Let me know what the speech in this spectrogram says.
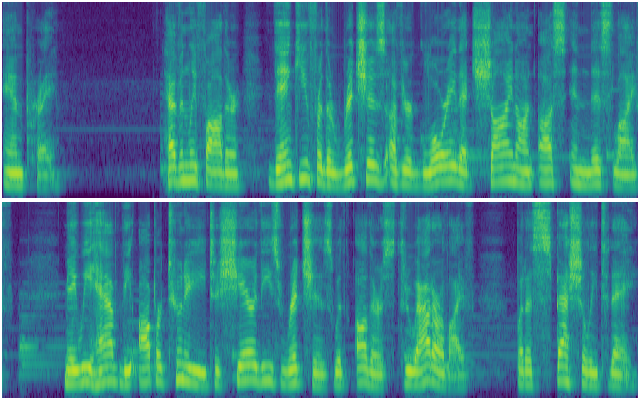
and pray. Heavenly Father, thank you for the riches of your glory that shine on us in this life. May we have the opportunity to share these riches with others throughout our life, but especially today.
